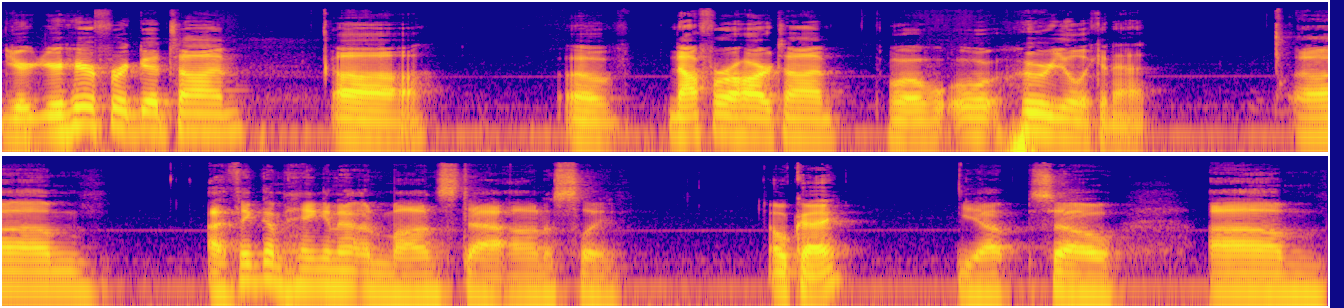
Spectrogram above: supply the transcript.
you're you're here for a good time. Uh, of not for a hard time. Well, who are you looking at? Um, I think I'm hanging out in Mondstadt, honestly. Okay. Yep. So, um,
